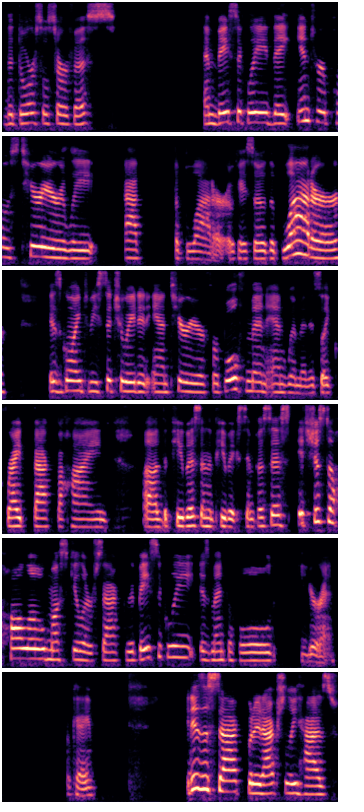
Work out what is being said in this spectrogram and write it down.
the dorsal surface and basically they enter posteriorly at the bladder. Okay, so the bladder is going to be situated anterior for both men and women. It's like right back behind uh, the pubis and the pubic symphysis. It's just a hollow muscular sac that basically is meant to hold urine. Okay. It is a sac, but it actually has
